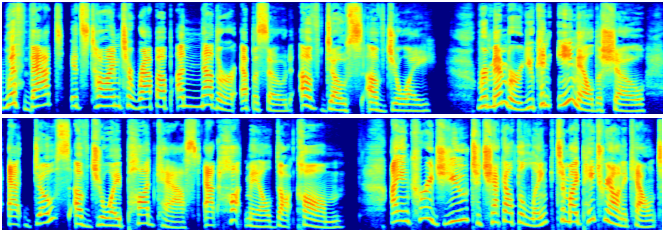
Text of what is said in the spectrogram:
With that, it's time to wrap up another episode of Dose of Joy. Remember, you can email the show at doseofjoypodcast at hotmail.com. I encourage you to check out the link to my Patreon account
